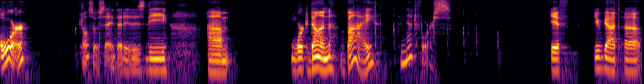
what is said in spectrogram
or we could also say that it is the um, work done by the net force. If you've got a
